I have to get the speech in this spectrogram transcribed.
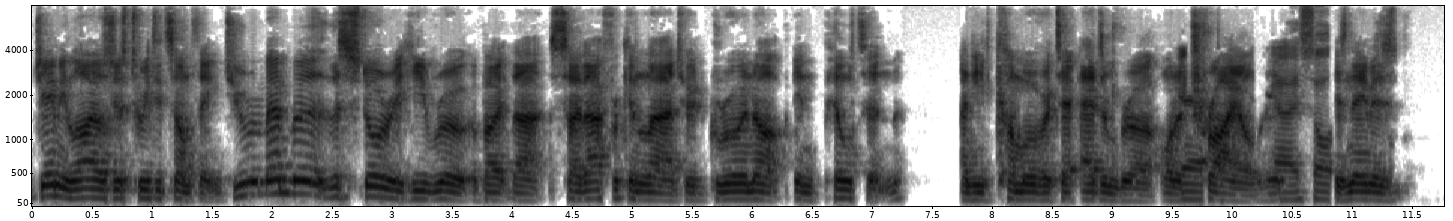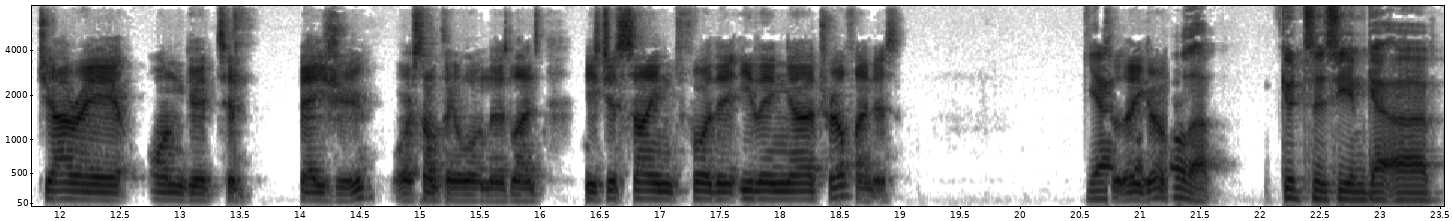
Jamie Lyles just tweeted something. Do you remember the story he wrote about that South African lad who'd grown up in Pilton and he'd come over to Edinburgh on a trial? Yeah, I saw. His name is Jare Ongood to Beju or something along those lines. He's just signed for the Ealing uh, Trailfinders. Yeah, So there you go. all that. Good to see him get a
